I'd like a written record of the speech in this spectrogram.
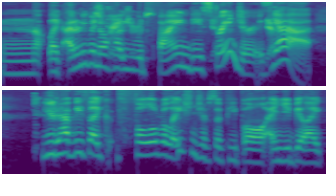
not, like I don't even know how you would find these strangers. Yeah. Yeah. You'd have these like full relationships with people, and you'd be like,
